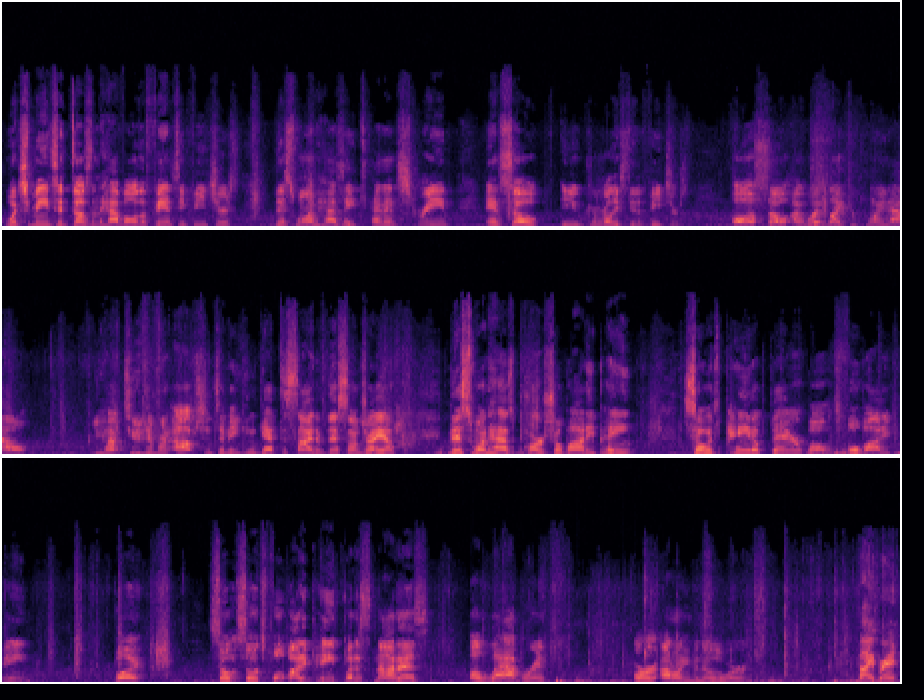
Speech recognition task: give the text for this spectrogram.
which means it doesn't have all the fancy features. This one has a 10-inch screen, and so you can really see the features. Also, I would like to point out, you have two different options if you can get the side of this, Andrea. This one has partial body paint, so it's paint up there. Well, it's full body paint, but so so it's full body paint, but it's not as elaborate, or I don't even know the word. Vibrant?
